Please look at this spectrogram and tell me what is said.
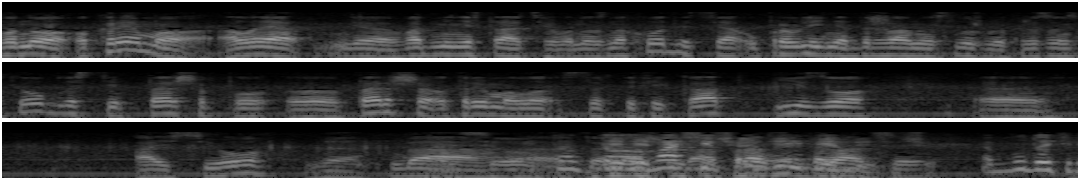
воно окремо, але в адміністрації воно знаходиться. Управління Державної служби Херсонської області перше, перше отримало сертифікат ІЗО ICO. Да, Да, ICO. е, Тобто це ваші презентації. будуть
